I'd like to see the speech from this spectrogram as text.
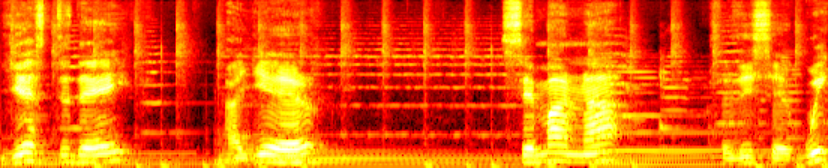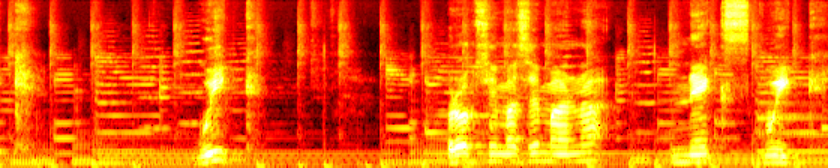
yesterday, ayer, semana se dice week, week, próxima semana, next week.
